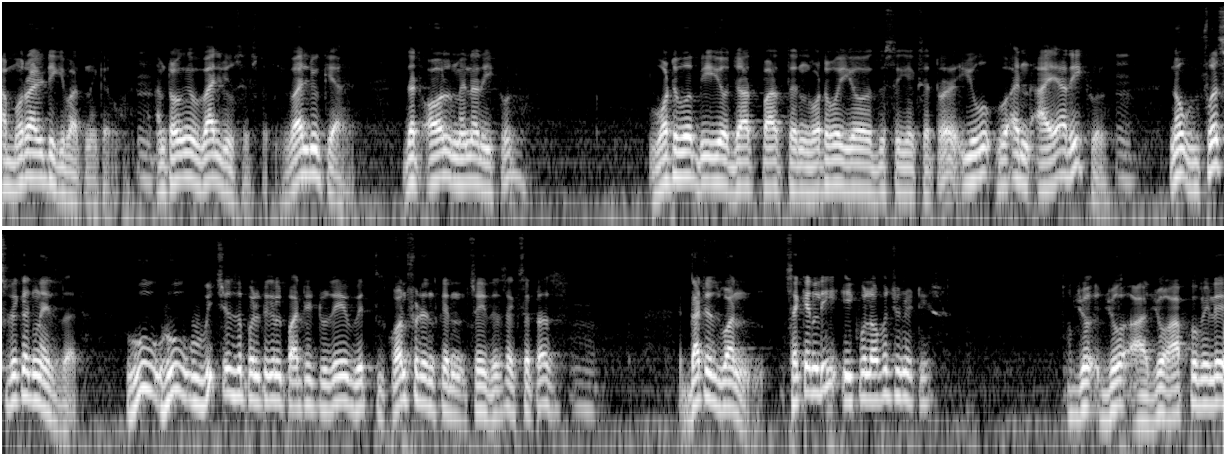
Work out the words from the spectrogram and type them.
अब मोरालिटी की बात नहीं करूँ I am talking value system value क्या है that all man are equal ever be your जात पात and whatever your this thing etcetera you and I are equal now first recognise that who who which is the political party today with confidence can say this except us that is one. Secondly equal opportunities. जो जो जो आपको मिले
